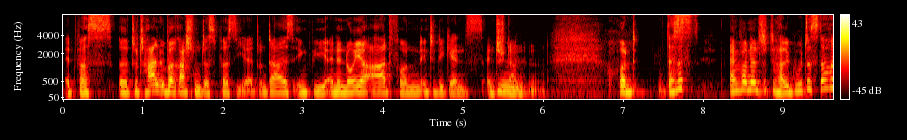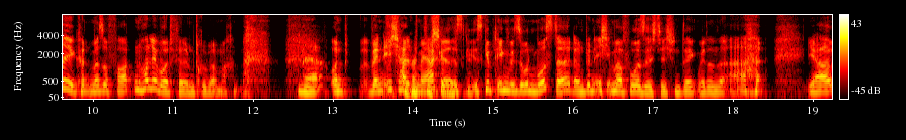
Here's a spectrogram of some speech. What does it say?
etwas äh, total Überraschendes passiert. Und da ist irgendwie eine neue Art von Intelligenz entstanden. Mhm. Und das ist einfach eine total gute Story. Könnte man sofort einen Hollywood-Film drüber machen. Ja. Und wenn ich halt merke, es, es, gibt irgendwie so ein Muster, dann bin ich immer vorsichtig und denke mir dann, ah, ja,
